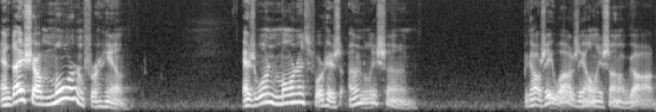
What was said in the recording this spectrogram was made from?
And they shall mourn for him as one mourneth for his only son, because he was the only Son of God.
